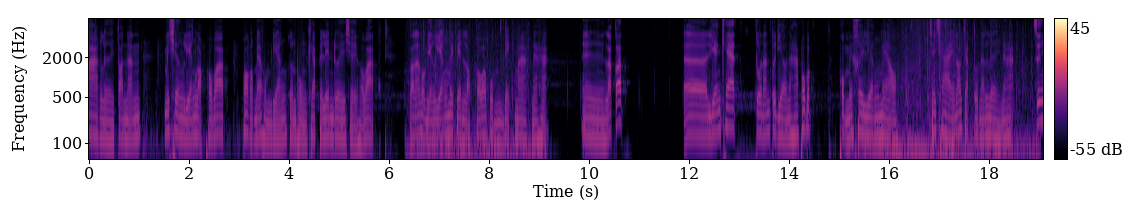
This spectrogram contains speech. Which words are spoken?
มาก ๆเลย ตอนนั้นไม่เชิงเลี้ยงหรอกเพราะว่าพ่อกับแม่ผมเลี้ยง ส่วนผมแค่ไปเล่นด้วยเฉยเพราะว่า ตอนนั้นผมยังเลี้ยงไม่เป็นหรอกเพราะว่าผมเด็กมากนะฮะเออแล้วก็เออเลี้ยงแค่ตัวนั้นตัวเดียวนะฮะเพราะว่าผมไม่เคยเลี้ยงแมวใช่ๆนอกจากตัวนั้นเลยนะฮะซึ่ง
